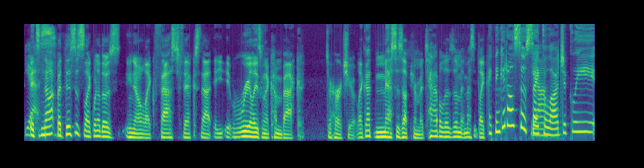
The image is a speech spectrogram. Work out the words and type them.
Yes. It's not, but this is like one of those, you know, like fast fix that it it really is going to come back to hurt you. Like that messes up your metabolism. It messes like I think it also psychologically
